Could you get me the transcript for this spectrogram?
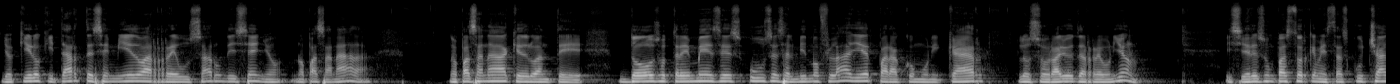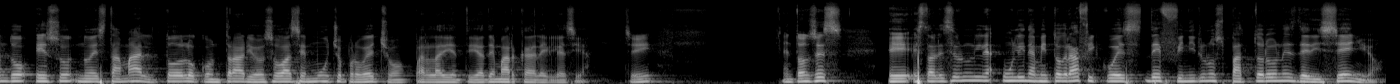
Yo quiero quitarte ese miedo a reusar un diseño, no pasa nada. No pasa nada que durante dos o tres meses uses el mismo flyer para comunicar los horarios de reunión. Y si eres un pastor que me está escuchando, eso no está mal, todo lo contrario, eso hace mucho provecho para la identidad de marca de la iglesia. ¿sí? Entonces, eh, establecer un, lineamiento gráfico es definir unos patrones de diseño.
